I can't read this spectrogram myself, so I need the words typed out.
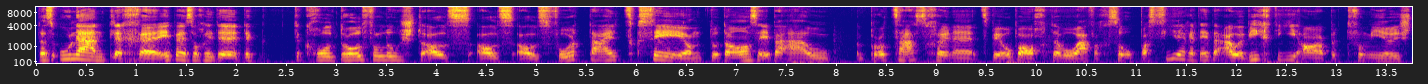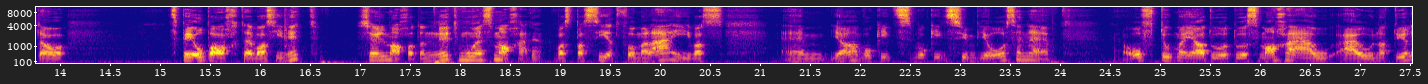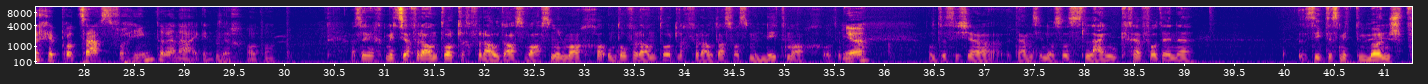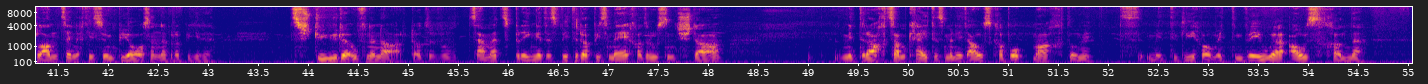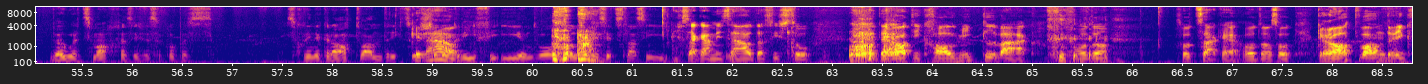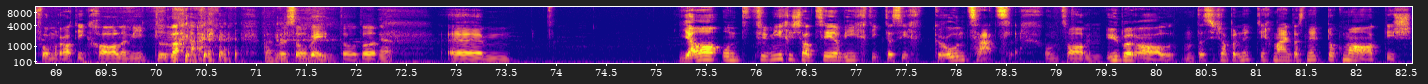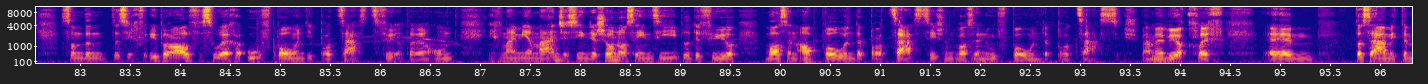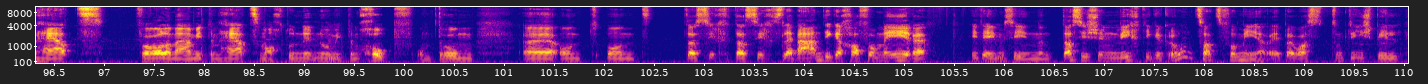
das Unendliche, eben so ein bisschen der, den Kontrollverlust als, als, als Vorteil zu sehen und durch das eben auch einen Prozess können zu beobachten, wo einfach so passiert. Eben auch eine wichtige Arbeit von mir ist da, zu beobachten, was ich nicht soll machen oder nicht muss machen. Ja. Was passiert von allein, was, ähm, ja, wo gibt es wo gibt's Symbiosen. Oft tut man ja durch, durch das Machen auch, auch natürliche Prozesse verhindern eigentlich, mhm. oder? Also wir sind ja verantwortlich für all das, was wir machen und auch verantwortlich für all das, was wir nicht machen, oder? Ja. Und das ist ja in dem Sinne auch so das Lenken von diesen, sei das mit dem Mensch, Pflanze, eigentlich die Symbiosen probieren zu steuern auf eine Art, oder? Wo zusammenzubringen, dass wieder etwas mehr daraus entstehen kann. Mit der Achtsamkeit, dass man nicht alles kaputt macht und mit, mit gleichwohl mit dem Willen alles können, wollen zu machen. Es ist also, glaube ich, so eine Gratwanderung zwischen genau. wo greife ich ein und wo lasse ich es jetzt sein. Ich sage auch, das ist so äh, der radikale Mittelweg, oder? sozusagen, oder? So die Gratwanderung vom radikalen Mittelweg, wenn man so will, oder? Ja. Ähm, ja, und für mich ist halt sehr wichtig, dass ich grundsätzlich, und zwar mhm. überall, und das ist aber nicht, ich meine das nicht dogmatisch, sondern dass ich überall versuche, aufbauende Prozesse zu fördern. Und ich meine, wir Menschen sind ja schon noch sensibel dafür, was ein abbauender Prozess ist und was ein aufbauender Prozess ist. Wenn man mhm. wirklich ähm, das auch mit dem Herz, vor allem auch mit dem Herz macht und nicht nur mhm. mit dem Kopf. Und darum, äh, und, und dass sich, dass sich das Lebendige kann vermehren in dem mhm. Sinn. Und das ist ein wichtiger Grundsatz von mir. Eben was zum Beispiel,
